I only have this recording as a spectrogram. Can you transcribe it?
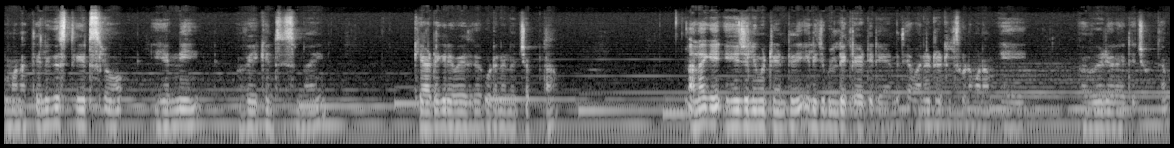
మన తెలుగు స్టేట్స్లో ఎన్ని వేకెన్సీస్ ఉన్నాయి? కేటగిరీ వైజ్గా కూడా నేను చెప్తా. అలాగే ఏజ్ లిమిట్ ఏంటిది? ఎలిజిబిలిటీ క్రైటీరియా ఏంటిది? అవన్నీ డీటెయిల్స్ కూడా మనం ఈ వీడియోలో అయితే చూద్దాం.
